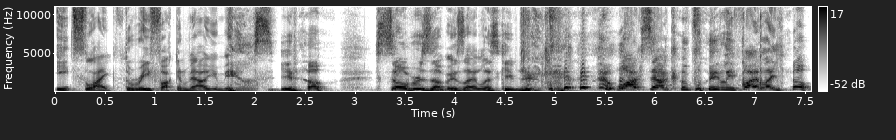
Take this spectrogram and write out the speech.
Eats like three fucking value meals, you know? Sobers up is like, let's keep drinking. Walks out completely fine. Like, yo,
